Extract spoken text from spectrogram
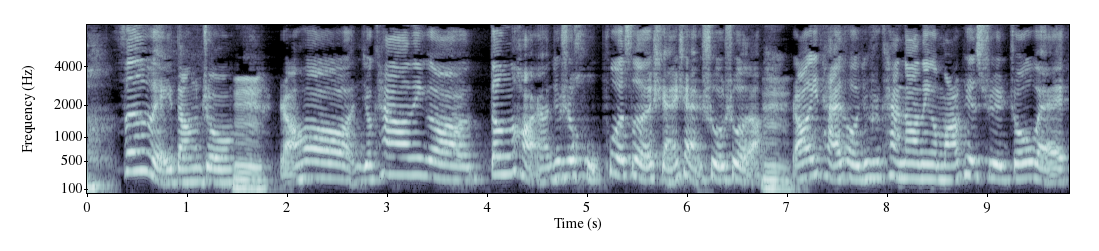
氛围当中，嗯，然后你就看到那个灯好像就是琥珀色的，闪闪烁烁的，嗯，然后一抬头就是看到那个 Market Street 周围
